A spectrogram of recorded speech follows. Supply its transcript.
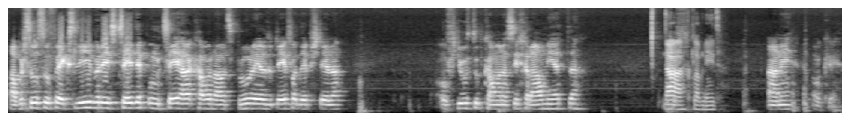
Aber so auf Ex Libris, cd.ch kann man als Blu-ray oder DVD bestellen. Auf YouTube kann man das sicher auch mieten. Nein, ich glaube nicht. Ah, ne? Okay.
